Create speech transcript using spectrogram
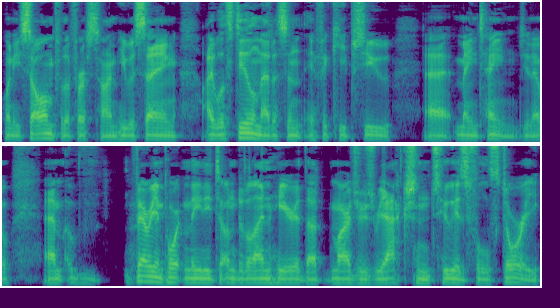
when he saw him for the first time, he was saying, "I will steal medicine if it keeps you uh, maintained." You know, um, very importantly, you need to underline here that Marjorie's reaction to his full story,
